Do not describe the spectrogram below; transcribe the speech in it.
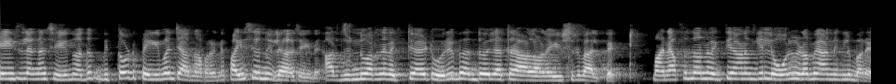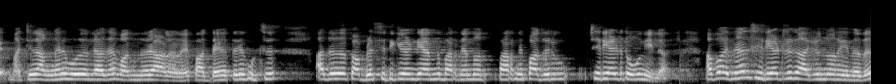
കേസിൽ അങ്ങനെ ചെയ്യുന്നു. അത് വിത്തൗട്ട് പേയ്മെന്റ് ആണെന്നാണ് പറയുന്നത് പൈസ ഒന്നും ഇല്ലാതെ ചെയ്യുന്നത് അർജുൻ എന്ന് പറഞ്ഞ വ്യക്തിയായിട്ട് ഒരു ബന്ധമില്ലാത്ത ഒരാളാണ് ഈശ്വർ വാൽപേ മനാഫ് എന്ന് പറഞ്ഞ വ്യക്തിയാണെങ്കിൽ ലോറി ഉടമയാണെന്നെങ്കിലും പറയാം. മറ്റേത് അങ്ങനെ പോലും ഇല്ലാതെ വന്ന ഒരാളാണ്. അപ്പൊ അദ്ദേഹത്തിനെ കുറിച്ച് അത് പബ്ലിസിറ്റിക്ക് വേണ്ടിയാണെന്ന് പറഞ്ഞെന്ന് പറഞ്ഞപ്പോൾ അതൊരു ശരിയായിട്ട് തോന്നിയില്ല. അപ്പോൾ എന്നാൽ ശരിയായിട്ടൊരു കാര്യം എന്ന് പറയുന്നത്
